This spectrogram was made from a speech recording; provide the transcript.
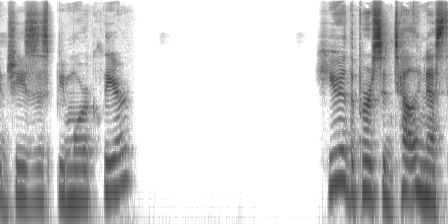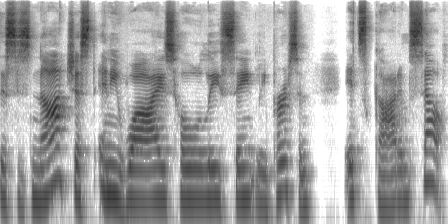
Could Jesus be more clear? Here, the person telling us this is not just any wise, holy, saintly person, it's God Himself.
